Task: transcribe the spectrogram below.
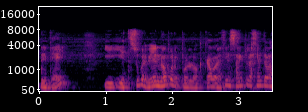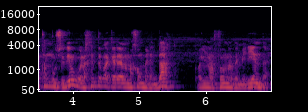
desde ahí. Y, está súper bien, ¿no? Por, lo que acabo de decir. Saben que la gente va a estar mucho tiempo, porque la gente va a querer a lo mejor merendar, pues hay una zona de merienda.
